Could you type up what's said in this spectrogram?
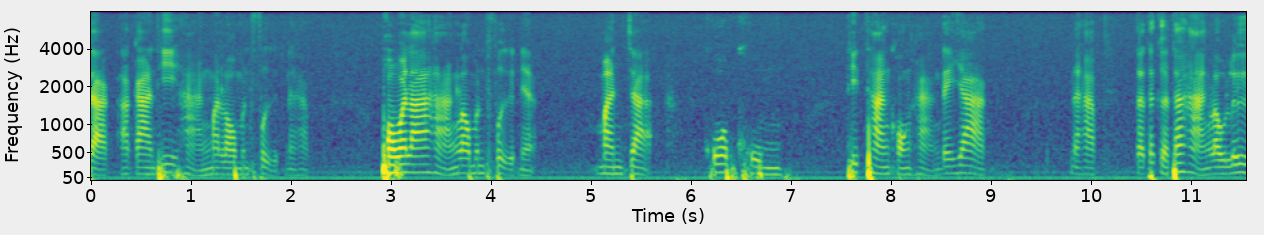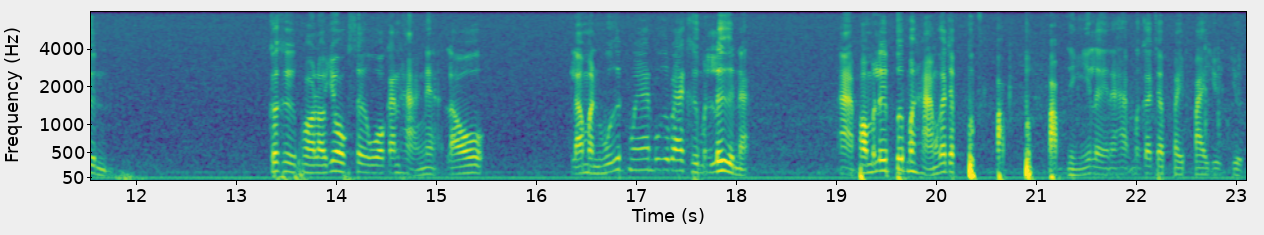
จากอาการที่หางมันเรามันฝืดนะครับ พอเวลาหางเรามันฝืดเนี่ย มันจะ ควบคุมทิศทางของหางได้ยากนะครับ แต่ถ้าเกิดถ้าหางเราลื่น ก็คือพอเราโยกเซอร์โวกันหางเนี่ยแล้วแล้วมันวืดแวดวืดแวดคือมันลื่นอะอ่าพอมันลื่นปุ๊บมาหางมันก็จะปึ๊บปับปึบปับอย่างนี้เลยนะครับ มันก็จะไปไปหยุดหยุด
